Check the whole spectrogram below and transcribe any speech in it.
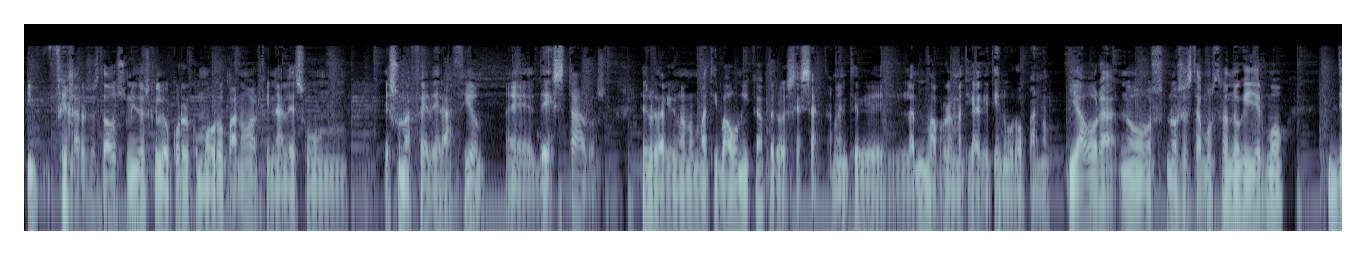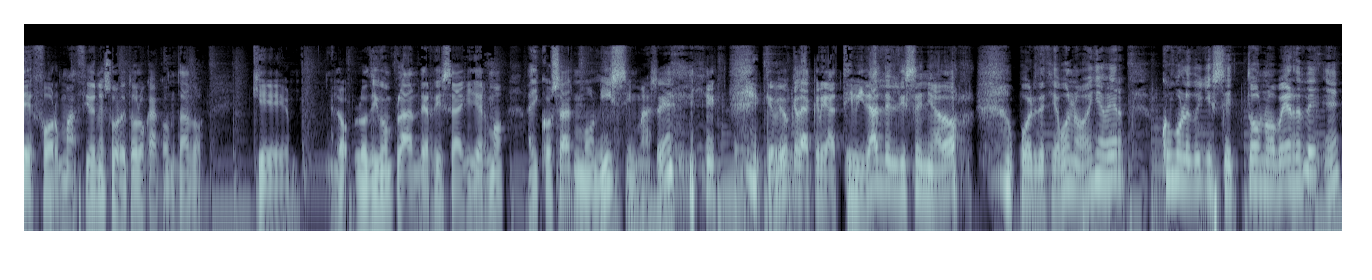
Y fijaros Estados Unidos que le ocurre como Europa, ¿no? Al final es un es una federación eh, de estados. Es verdad que hay una normativa única, pero es exactamente la misma problemática que tiene Europa, ¿no? Y ahora nos, nos está mostrando Guillermo deformaciones sobre todo lo que ha contado que lo, digo en plan de risa, ¿eh, Guillermo, hay cosas monísimas, ¿eh? que veo que la creatividad del diseñador, pues decía, bueno, voy a ver cómo le doy ese tono verde, ¿eh?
